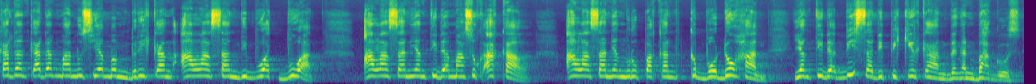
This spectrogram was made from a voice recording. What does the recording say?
kadang-kadang manusia memberikan alasan dibuat-buat, alasan yang tidak masuk akal, alasan yang merupakan kebodohan yang tidak bisa dipikirkan dengan bagus.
